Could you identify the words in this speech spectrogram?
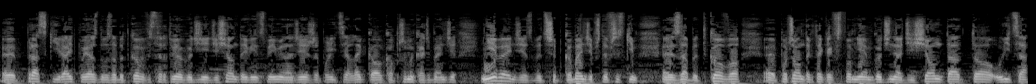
e, praski rajd pojazdów zabytkowych wystartuje o godzinie 10, więc miejmy nadzieję, że policja lekko oko przymykać będzie. Nie będzie zbyt szybko, będzie przede wszystkim e, zabytkowo. Początek, tak jak wspomniałem, godzina 10 to ulica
